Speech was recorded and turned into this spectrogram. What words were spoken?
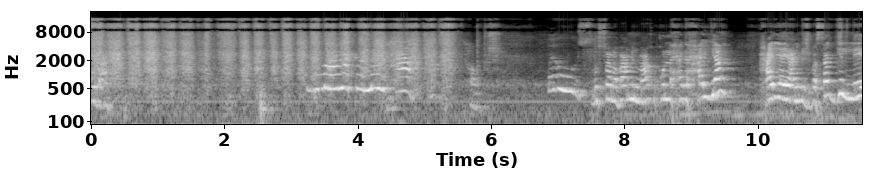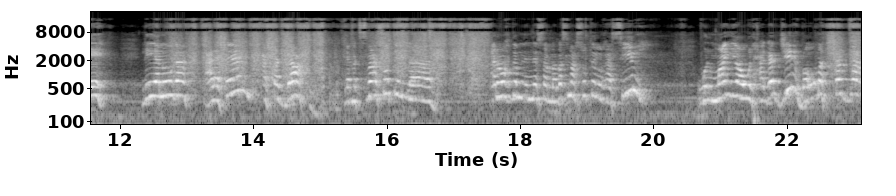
وادعكي حاضر. بصوا أنا بعمل معاكم كل حاجة حية. حية يعني مش بسجل. ليه؟ ليه يا نوجة؟ علشان أشجعكم. لما تسمعي صوت ال أنا واحدة من الناس لما بسمع صوت الغسيل والمية والحاجات دي بقوم أتشجع.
